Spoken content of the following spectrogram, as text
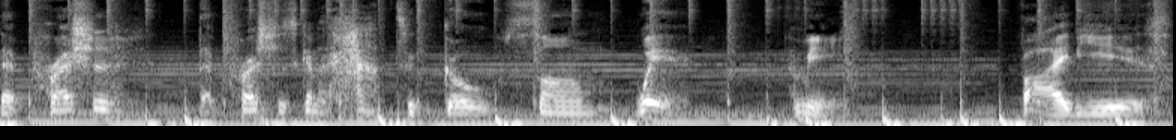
that pressure, that pressure is gonna have to go somewhere. I mean, five years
